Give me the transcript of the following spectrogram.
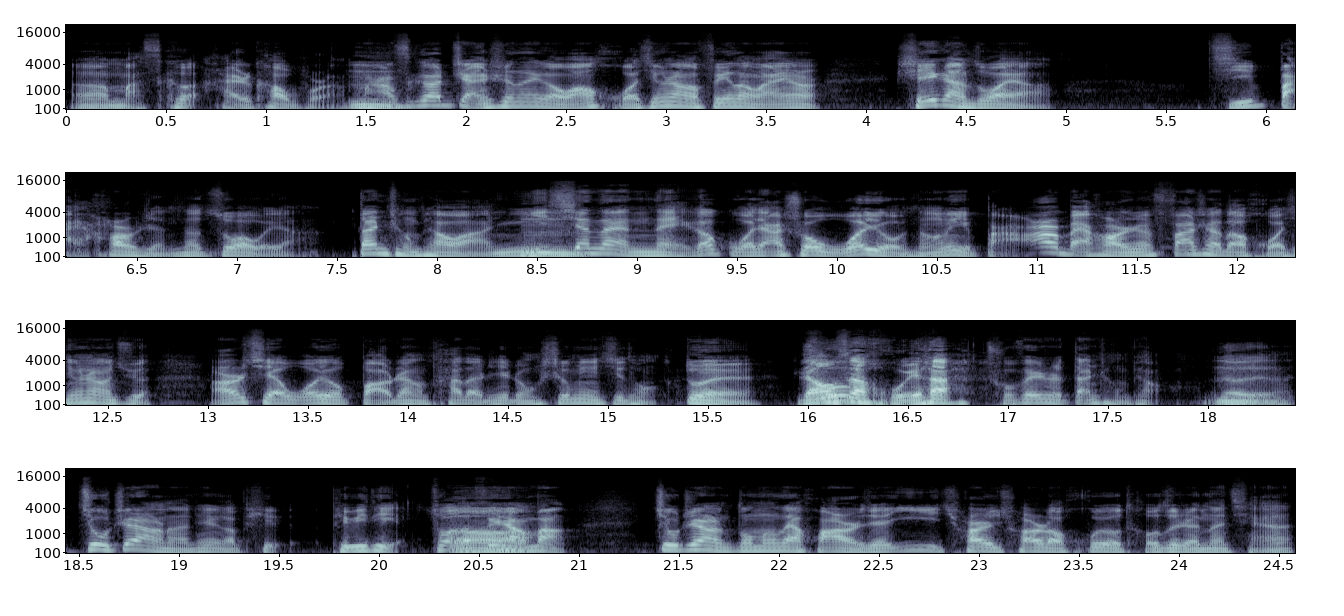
呃马斯克还是靠谱的。嗯马斯克展示那个往火星上飞那玩意儿，谁敢做呀？几百号人的座位啊，单程票啊！你嗯现在哪个国家说我有能力把二百号人发射到火星上去，而且我有保障他的这种生命系统？对，然后再回来，除非是单程票。嗯呃，就这样的这个 P PPT 做的非常棒，就这样都能在华尔街一圈一圈的忽悠投资人的钱，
